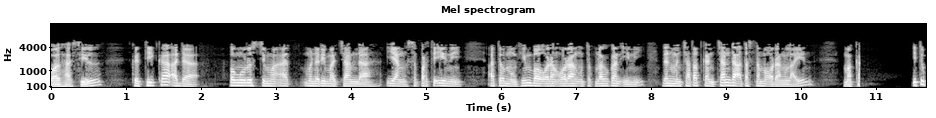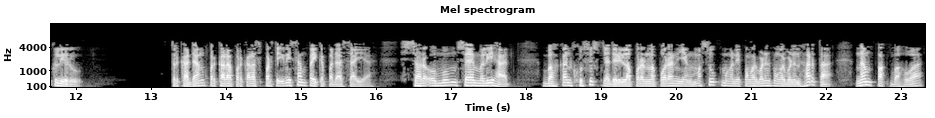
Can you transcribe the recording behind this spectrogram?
Walhasil, ketika ada pengurus jemaat menerima canda yang seperti ini, atau menghimbau orang-orang untuk melakukan ini, dan mencatatkan canda atas nama orang lain, itu keliru. Terkadang perkara-perkara seperti ini sampai kepada saya. Secara umum saya melihat, bahkan khususnya dari laporan-laporan yang masuk mengenai pengorbanan-pengorbanan harta, nampak bahwa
